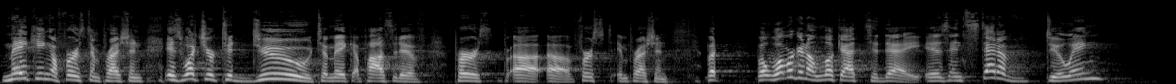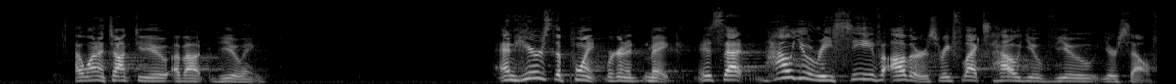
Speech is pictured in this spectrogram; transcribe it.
making a first impression is what you're to do to make a positive first, uh, uh, first impression. But, but what we're going to look at today is instead of doing, I want to talk to you about viewing. And here's the point we're going to make. It's that how you receive others reflects how you view yourself.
